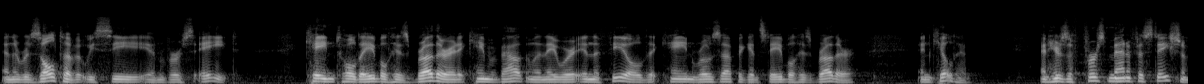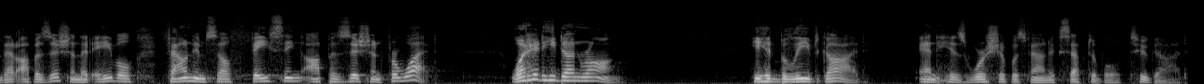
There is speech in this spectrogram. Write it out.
And the result of it we see in verse 8. Cain told Abel his brother, and it came about when they were in the field that Cain rose up against Abel his brother and killed him. And here's a first manifestation of that opposition that Abel found himself facing opposition for what? What had he done wrong? He had believed God, and his worship was found acceptable to God.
